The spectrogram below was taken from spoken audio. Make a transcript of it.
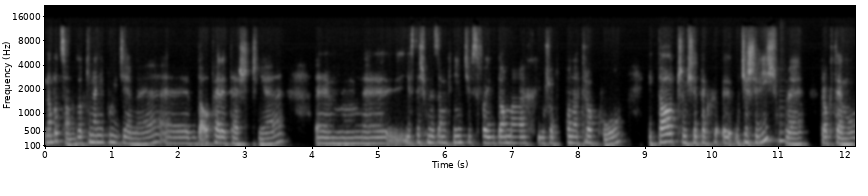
No bo co, no do kina nie pójdziemy, y, do opery też nie, E, jesteśmy zamknięci w swoich domach już od ponad roku i to, czym się tak e, ucieszyliśmy rok temu,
